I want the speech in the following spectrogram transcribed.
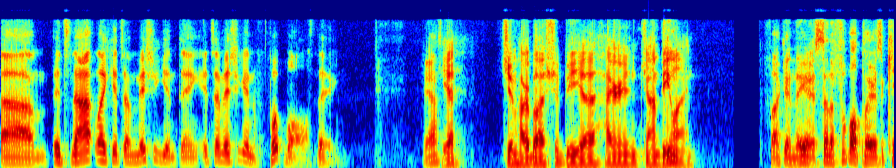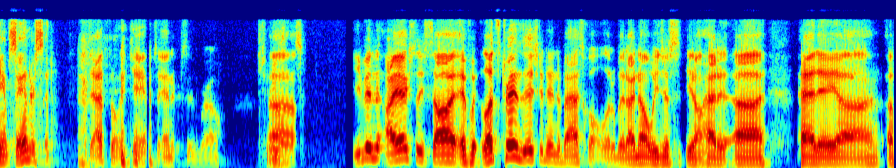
um, it's not like it's a Michigan thing; it's a Michigan football thing. Yeah. Yeah, Jim Harbaugh should be uh, hiring John Beilein. Fucking, they're gonna send the football players to Camp Sanderson. Definitely Cam Sanderson, bro. Jesus. Uh, Even I actually saw if we, let's transition into basketball a little bit. I know we just you know had a uh, had a uh, a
